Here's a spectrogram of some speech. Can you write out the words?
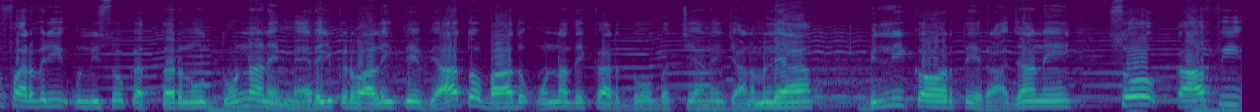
ਫਰਵਰੀ 1971 ਨੂੰ ਦੋਨਾਂ ਨੇ ਮੈਰਿਜ ਕਰਵਾ ਲਈ ਤੇ ਵਿਆਹ ਤੋਂ ਬਾਅਦ ਉਹਨਾਂ ਦੇ ਘਰ ਦੋ ਬੱਚਿਆਂ ਨੇ ਜਨਮ ਲਿਆ। ਬਿੱਲੀ ਕੌਰ ਤੇ ਰਾਜਾ ਨੇ, ਸੋ ਕਾਫੀ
